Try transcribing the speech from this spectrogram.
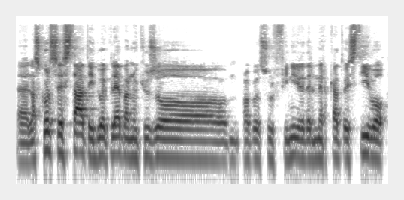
Eh, la scorsa estate i due club hanno chiuso proprio sul finire del mercato estivo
